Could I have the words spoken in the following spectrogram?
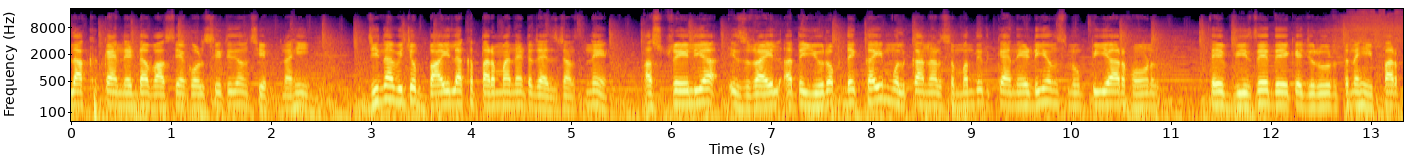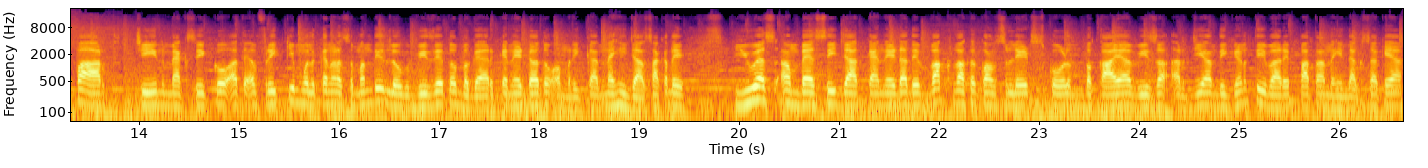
ਲੱਖ ਕੈਨੇਡਾ ਵਾਸੀਆਂ ਕੋਲ ਸਿਟੀਜ਼ਨਸ਼ਿਪ ਨਹੀਂ ਜਿਨ੍ਹਾਂ ਵਿੱਚੋਂ 22 ਲੱਖ ਪਰਮਾਨੈਂਟ ਰੈਜ਼ੀਡੈਂਟਸ ਨੇ ਆਸਟ੍ਰੇਲੀਆ, ਇਜ਼ਰਾਈਲ ਅਤੇ ਯੂਰਪ ਦੇ ਕਈ ਮੁਲਕਾਂ ਨਾਲ ਸੰਬੰਧਿਤ ਕੈਨੇਡੀਅਨਸ ਨੂੰ ਪੀਆਰ ਹੋਣ ਤੇ ਵੀਜ਼ੇ ਦੇ ਕੇ ਜ਼ਰੂਰਤ ਨਹੀਂ। ਪਰ ਭਾਰਤ, ਚੀਨ, ਮੈਕਸੀਕੋ ਅਤੇ ਅਫਰੀਕੀ ਮੁਲਕਾਂ ਨਾਲ ਸੰਬੰਧਿਤ ਲੋਕ ਵੀਜ਼ੇ ਤੋਂ ਬਗੈਰ ਕੈਨੇਡਾ ਤੋਂ ਅਮਰੀਕਾ ਨਹੀਂ ਜਾ ਸਕਦੇ। ਯੂਐਸ ਅੰਬੈਸੀ ਜਾਂ ਕੈਨੇਡਾ ਦੇ ਵੱਖ-ਵੱਖ ਕੌਂਸੂਲੇਟਸ ਕੋਲ ਬਕਾਇਆ ਵੀਜ਼ਾ ਅਰਜ਼ੀਆਂ ਦੀ ਗਿਣਤੀ ਬਾਰੇ ਪਤਾ ਨਹੀਂ ਲੱਗ ਸਕਿਆ।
